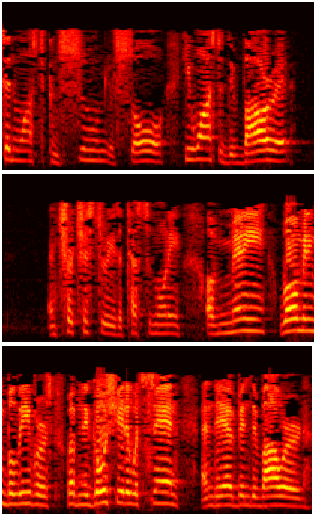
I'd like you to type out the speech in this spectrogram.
Sin wants to consume your soul. He wants to devour it. And church history is a testimony of many well-meaning believers who have negotiated with sin and they have been devoured.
